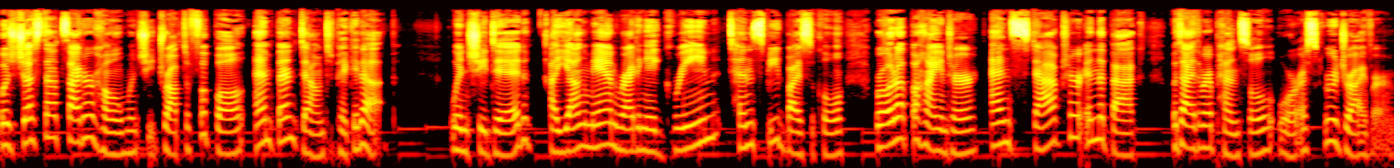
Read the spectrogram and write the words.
was just outside her home when she dropped a football and bent down to pick it up. When she did, a young man riding a green 10 speed bicycle rode up behind her and stabbed her in the back with either a pencil or a screwdriver,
